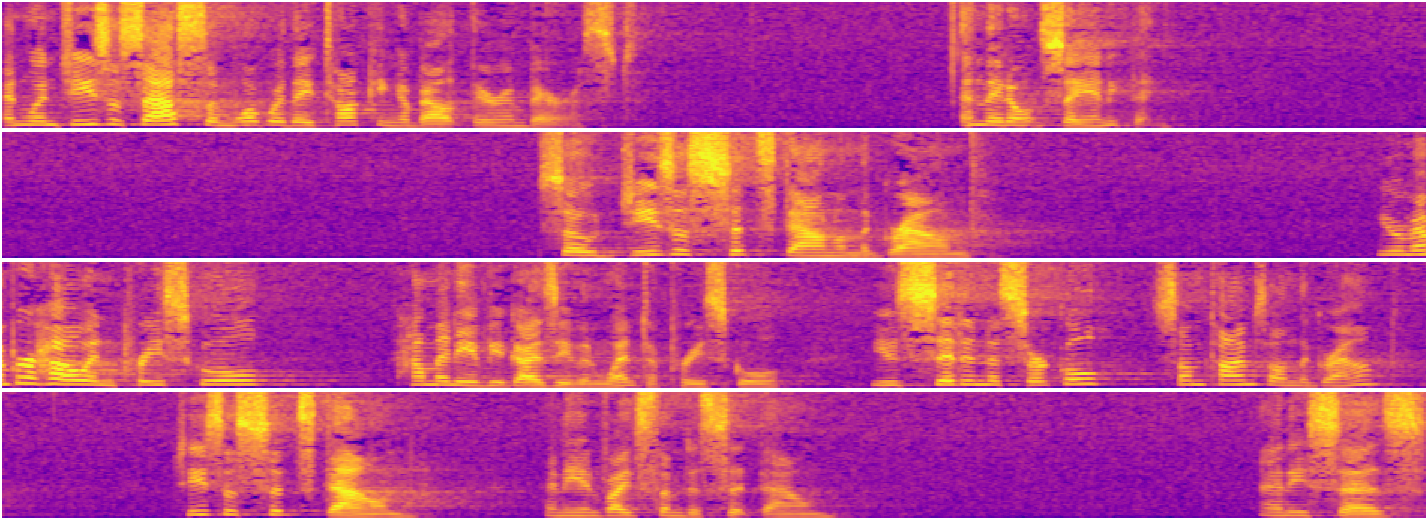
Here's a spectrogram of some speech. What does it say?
And when Jesus asks them what were they talking about, they're embarrassed. And they don't say anything. So Jesus sits down on the ground. You remember how in preschool, how many of you guys even went to preschool? You sit in a circle sometimes on the ground? Jesus sits down and he invites them to sit down. And he says,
